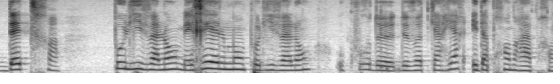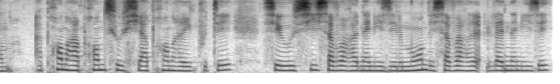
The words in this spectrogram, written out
d'être polyvalent, mais réellement polyvalent au cours de votre carrière et d'apprendre à apprendre. Apprendre à apprendre, c'est aussi apprendre à écouter, c'est aussi savoir analyser le monde et savoir l'analyser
